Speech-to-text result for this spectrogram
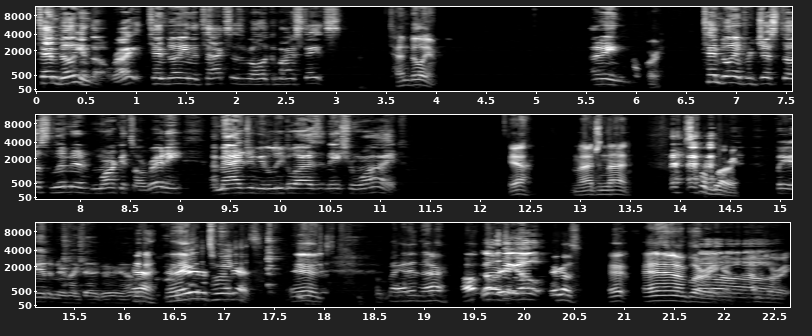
10 billion, though, right? 10 billion in taxes of all the combined states? 10 billion. I mean, ten billion for just those limited markets already. Imagine if you legalize it nationwide. Yeah, imagine that. Still blurry. Put your head in there like that. Yeah, and maybe that's what it is. Maybe just put my head in there. Oh, oh there you go. There goes. And I'm blurry. Uh, I'm oh. blurry.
